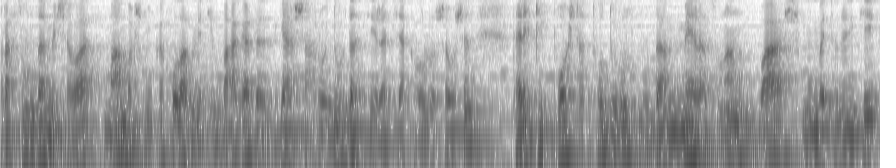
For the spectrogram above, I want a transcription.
расонда мешавад ман ба шумо кафолат медиҳам ва агар дар дигар шаҳрҳои дурдасти россия қарор дошта бошед тариқи почта то ду рӯз бурда мерасонанд ва шумо метавонед ки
